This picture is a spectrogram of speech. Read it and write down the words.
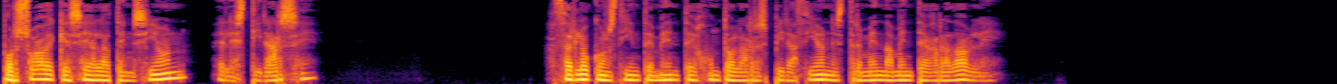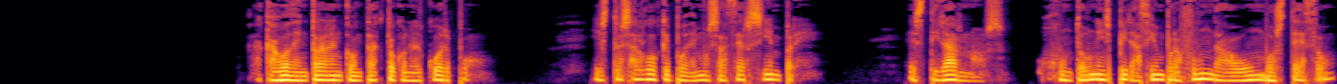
Por suave que sea la tensión, el estirarse, hacerlo conscientemente junto a la respiración es tremendamente agradable. Acabo de entrar en contacto con el cuerpo. Y esto es algo que podemos hacer siempre. Estirarnos junto a una inspiración profunda o un bostezo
